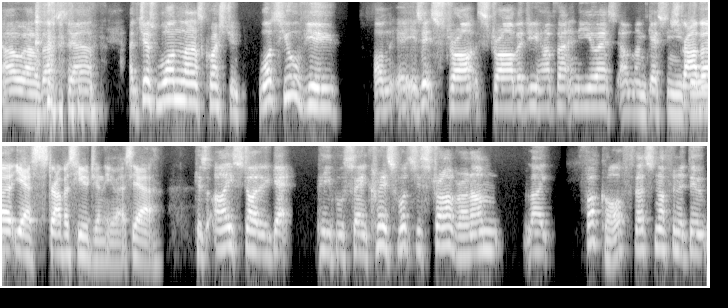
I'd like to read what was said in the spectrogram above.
Oh well, that's yeah. and just one last question: What's your view on? Is it Stra- Strava? Do you have that in the US? I'm, I'm guessing you Strava. Yes, Strava's huge in the US. Yeah. Because I started to get people saying, Chris, what's your Strava? And I'm like, fuck off. That's nothing to do.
